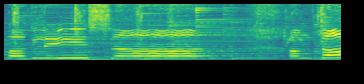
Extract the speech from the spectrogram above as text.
paglisan Ang tanging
